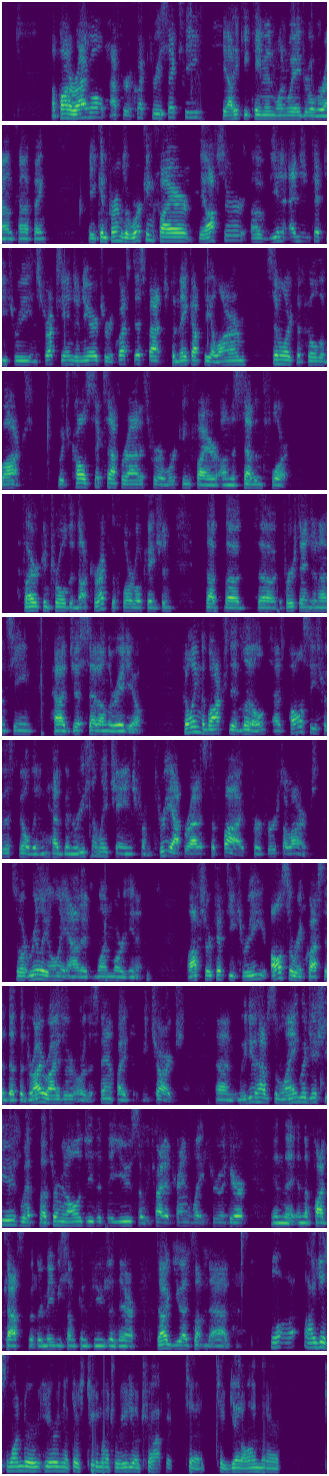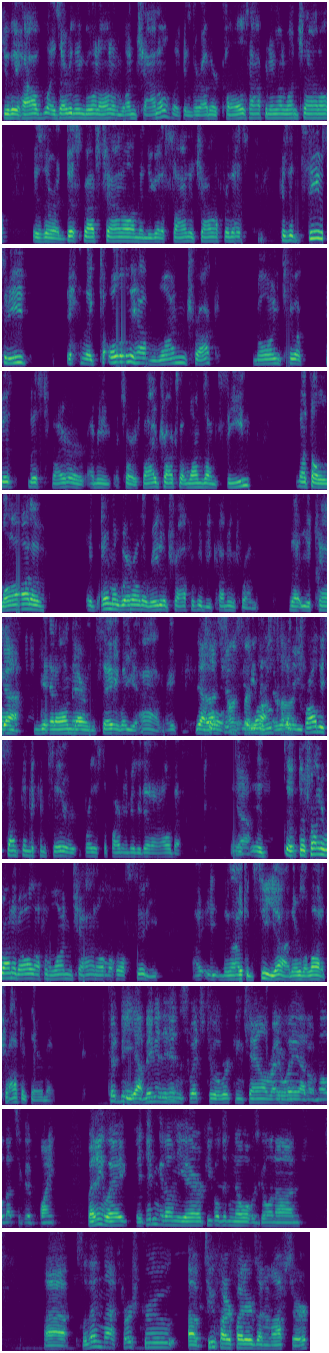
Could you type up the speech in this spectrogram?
Upon arrival after a quick 360 yeah, i think he came in one way drove around kind of thing he confirms a working fire. The officer of Unit Engine 53 instructs the engineer to request dispatch to make up the alarm similar to Fill the Box, which calls six apparatus for a working fire on the seventh floor. Fire control did not correct the floor location that the, the first engine on scene had just said on the radio. Filling the box did little, as policies for this building had been recently changed from three apparatus to five for first alarms, so it really only added one more unit. Officer 53 also requested that the dry riser or the standpipe be charged. Um, we do have some language issues with the terminology that they use, so we try to translate through it here in the in the podcast, but there may be some confusion there. Doug, you had something to add. Well, I just wonder, hearing that there's too much radio traffic to to get on there. Do they have? Is everything going on on one channel? Like, is there other calls happening on one channel? Is there a dispatch channel, and then you get assign a channel for this? Because it seems to be like to only have one truck going to a this this fire. I mean, sorry, five trucks, but one's on scene. That's a lot of. Like, I don't know where all the radio traffic would be coming from that you can't yeah. get on there and say what you have, right? Yeah, so, that sounds like it's probably something to consider for this department. Maybe they did, I don't know, but yeah, it, if they're trying to run it all off of one channel, the whole city, I, then I can see, yeah, there's a lot of traffic there, but could be, yeah. Maybe they didn't switch to a working channel right away. I don't know. That's a good point. But anyway, it didn't get on the air. People didn't know what was going on. Uh, so then that first crew of two firefighters and an officer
